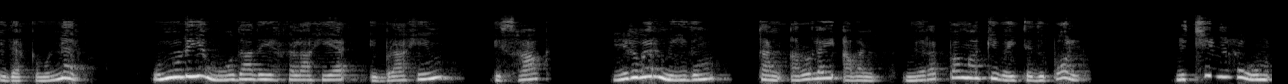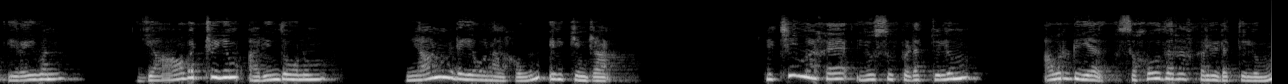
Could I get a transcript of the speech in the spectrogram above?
இதற்கு முன்னர் உன்னுடைய மூதாதையர்களாகிய இப்ராஹிம் இஸ்ஹாக் இருவர் மீதும் தன் அருளை அவன் நிரப்பமாக்கி வைத்தது போல் நிச்சயமாக உம் இறைவன் யாவற்றையும் அறிந்தோனும் ஞானமுடையவனாகவும் இருக்கின்றான். நிச்சயமாக யூசுஃபிடத்திலும் அவருடைய சகோதரர்களிடத்திலும்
